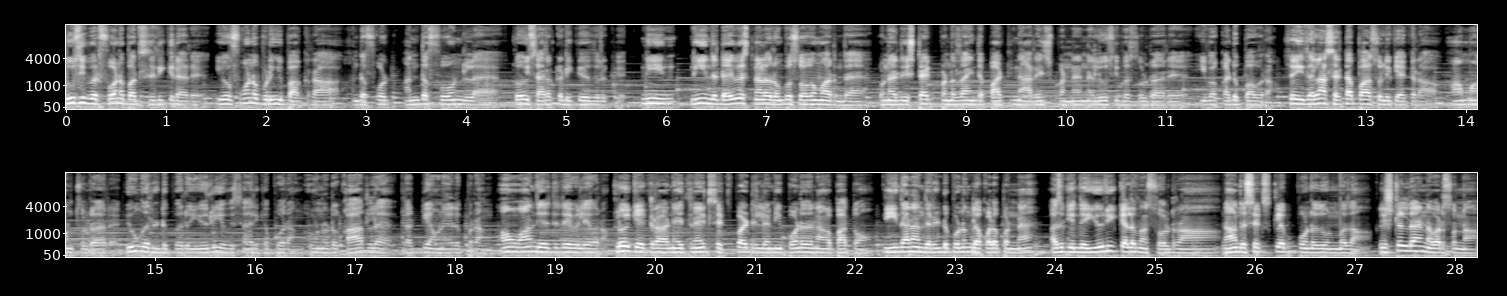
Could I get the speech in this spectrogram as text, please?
லூசிஃபர் ஃபோனை பார்த்து சிரிக்கிறாரு. இவ ஃபோனை பிடுங்கி பார்க்குறா அந்த ஃபோன் அந்த ஃபோனில் க்ளோய் சரக்கடிக்கிறது இருக்கு. நீ நீ இந்த டைவர்ஸ்னால ரொம்ப சோகம் இருந்த. உன்னை டிஸ்ட்ராக்ட் பண்ணதான் இந்த பார்ட்டி நான் அரேஞ்ச் பண்ணேன்னு லூசிஃபர் சொல்றாரு. இவ கடுப்பாவறான் ஸோ இதெல்லாம் செட்டப்பா சொல்லி கேட்கறா ஆமான்னு சொல்றாரு. இவங்க ரெண்டு பேரும் யூரிய விசாரிக்க போறாங்க. அவனோட கார்ல தட்டி அவனை எழுப்புறாங்க. அவன் வாந்தி எடுத்துட்டே வெளியே வரான். க்ளோ கேட்கறா நேற்று நைட் செக்ஸ் பார்ட்டில நீ போனதை நாங்க பார்த்தோம். நீ தானே அந்த ரெண்டு பொண்ணுங்களை கொலை பண்ண? அதுக்கு இந்த யூரி கிழவன் சொல்றான். நான் அந்த செக்ஸ் கிளப் போனது உண்மைதான். கிறிஸ்டல் தான் என்ன வர சொன்னா.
